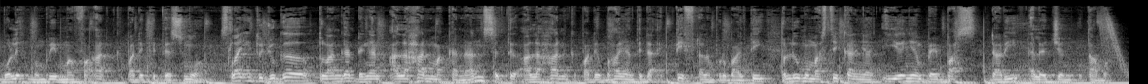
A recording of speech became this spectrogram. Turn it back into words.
boleh memberi manfaat kepada kita semua. Selain itu juga pelanggan dengan alahan makanan serta alahan kepada bahan yang tidak aktif dalam probiotik perlu memastikan yang ianya bebas dari alergen utama.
